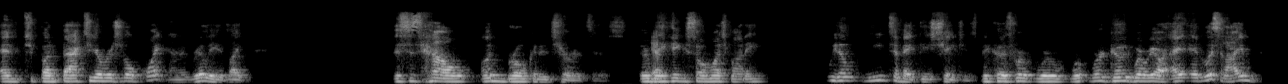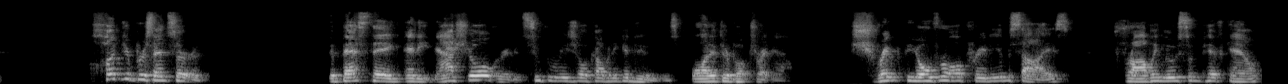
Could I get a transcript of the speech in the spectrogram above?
And to, but back to your original point, and it really like this is how unbroken insurance is. They're Yeah. making so much money. We don't need to make these changes because we're we're we're, we're good where we are. I, and listen, I'm hundred percent certain the best thing any national or even super regional company can do is audit their books right now, shrink the overall premium size, probably lose some PIF count,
